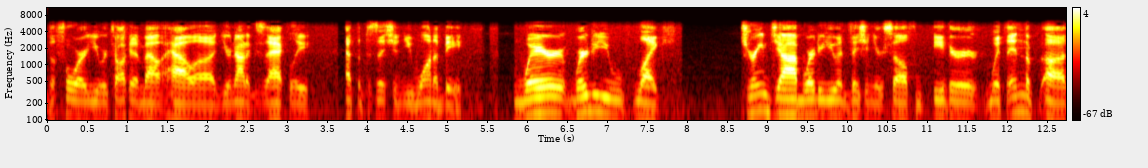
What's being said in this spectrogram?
before, you were talking about how uh, you're not exactly at the position you want to be. Where where do you like dream job? Where do you envision yourself, either within the uh,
